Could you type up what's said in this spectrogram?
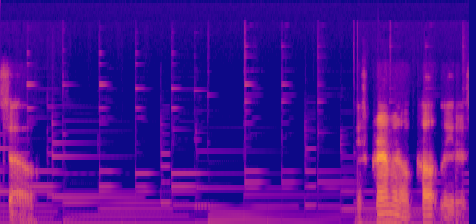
So these criminal cult leaders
